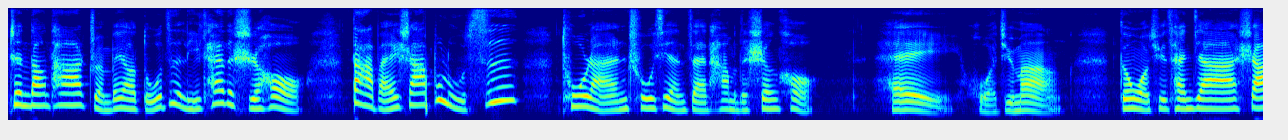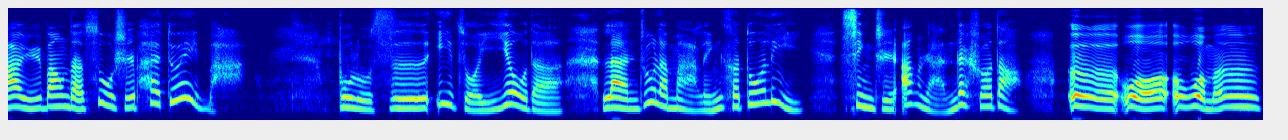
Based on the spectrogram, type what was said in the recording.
正当他准备要独自离开的时候，大白鲨布鲁斯突然出现在他们的身后。“嘿，伙计们，跟我去参加鲨鱼帮的素食派对吧！”布鲁斯一左一右的揽住了马林和多利，兴致盎然地说道：“呃，我，我们……”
